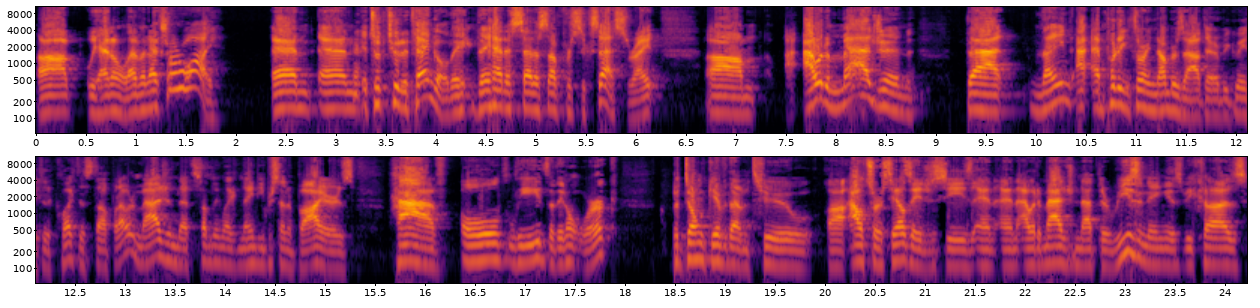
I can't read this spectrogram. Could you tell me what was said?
Uh, we had an 11x ROI, and and it took two to tango. They they had to set us up for success, right? Um, I would imagine that nine I'm putting throwing numbers out there. It'd be great to collect this stuff, but I would imagine that something like 90% of buyers have old leads that they don't work, but don't give them to uh, outsourced sales agencies. And and I would imagine that their reasoning is because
